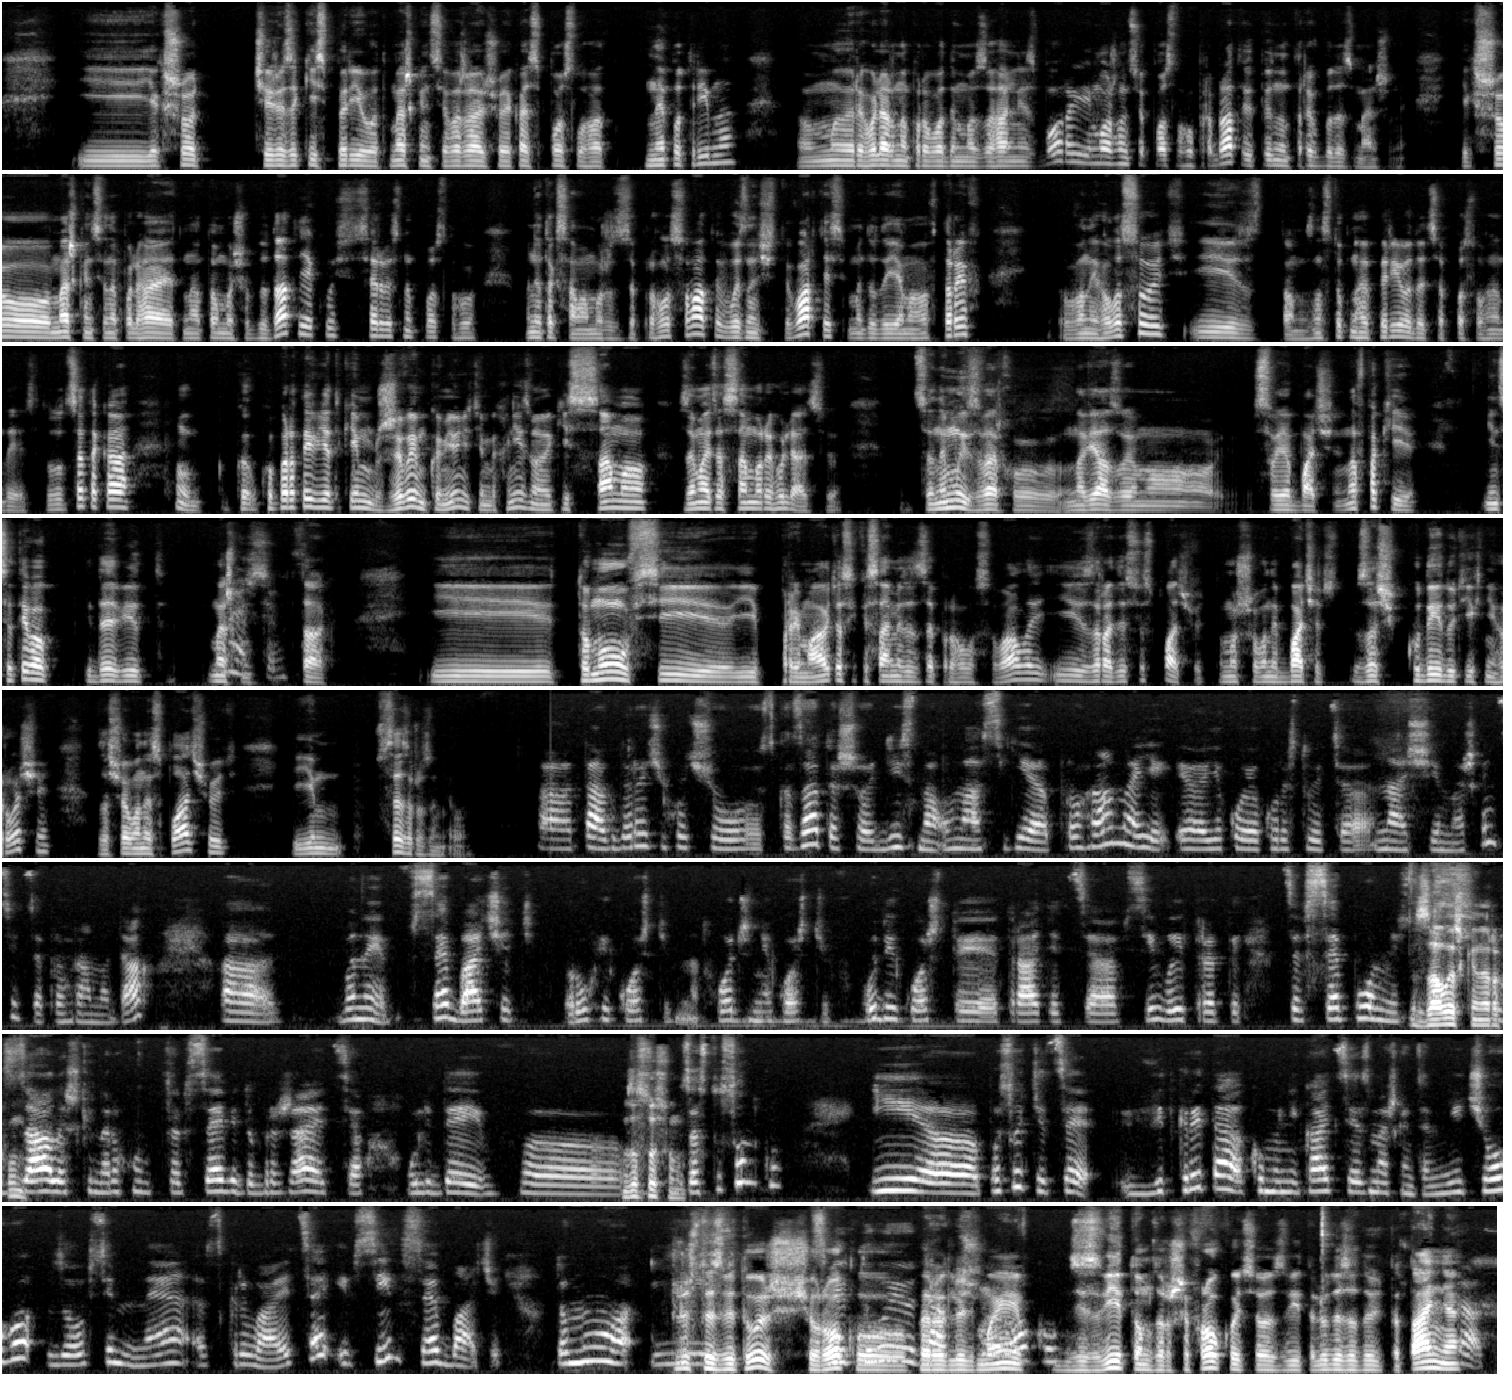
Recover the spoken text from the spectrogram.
І якщо через якийсь період мешканці вважають, що якась послуга не потрібна, ми регулярно проводимо загальні збори і можна цю послугу прибрати, відповідно, тариф буде зменшений. Якщо мешканці наполягають на тому, щоб додати якусь сервісну послугу, вони так само можуть це проголосувати, визначити вартість, ми додаємо його в тариф, вони голосують, і там з наступного періоду ця послуга надається. Тобто це така, ну, ко- кооператив є таким живим ком'юніті, механізмом, який само займається саморегуляцією. Це не ми зверху нав'язуємо своє бачення. Навпаки, ініціатива йде від мешканців. Так. І тому всі її приймають, оскільки самі за це проголосували і з радістю сплачують, тому що вони бачать, за куди йдуть їхні гроші, за що вони сплачують, і їм все зрозуміло. А, Так, до речі, хочу сказати, що дійсно у нас є програма, е, якою користуються наші мешканці. Це програма ДАХ. А, Вони все бачать, рухи коштів, надходження коштів, куди кошти тратяться, всі витрати. Це все повністю Залишки на рахунку. Залишки на рахунку. Це все відображається у людей в е, Застосунок. застосунку. І е, по суті, це відкрита комунікація з мешканцем. Нічого зовсім не скривається, і всі все бачать. Тому і Плюс ти звітуєш щороку Звітую, перед так, людьми щороку. зі звітом, з розшифровкою цього звіту. Люди задають питання, так,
